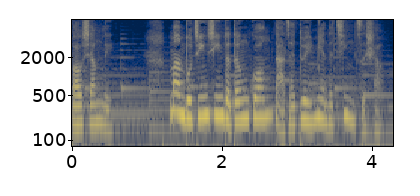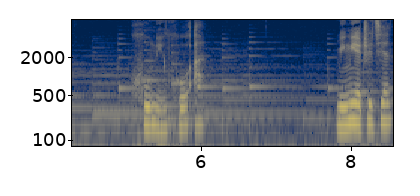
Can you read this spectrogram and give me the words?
包厢里，漫不经心的灯光打在对面的镜子上。忽明忽暗，明灭之间，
